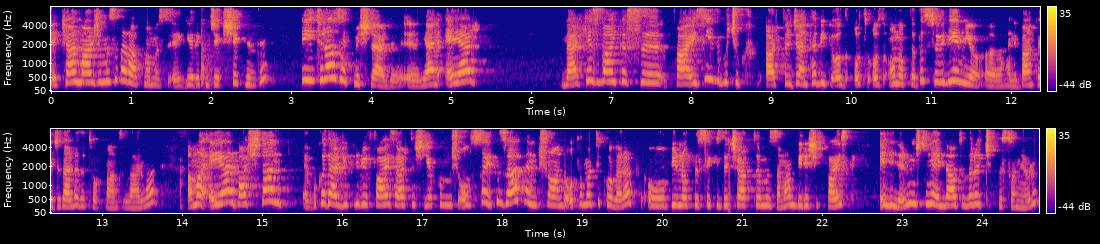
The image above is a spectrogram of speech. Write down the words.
e, kar marjımızı daraltmamız e, gerekecek şeklinde bir itiraz etmişlerdi. E, yani eğer Merkez Bankası faizi yedi buçuk arttıracağını tabii ki o, o, o noktada söyleyemiyor. E, hani bankacılarla da toplantılar var. Ama eğer baştan e, bu kadar yüklü bir faiz artışı yapılmış olsaydı zaten şu anda otomatik olarak o 1.8'de çarptığımız zaman bileşik faiz 50'lerin üstüne 56'lara çıktı sanıyorum.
